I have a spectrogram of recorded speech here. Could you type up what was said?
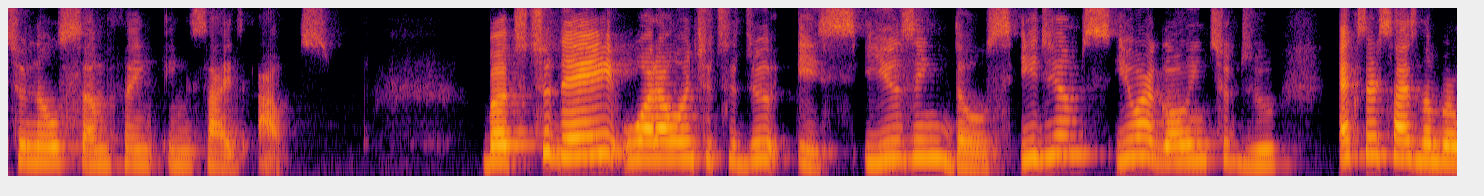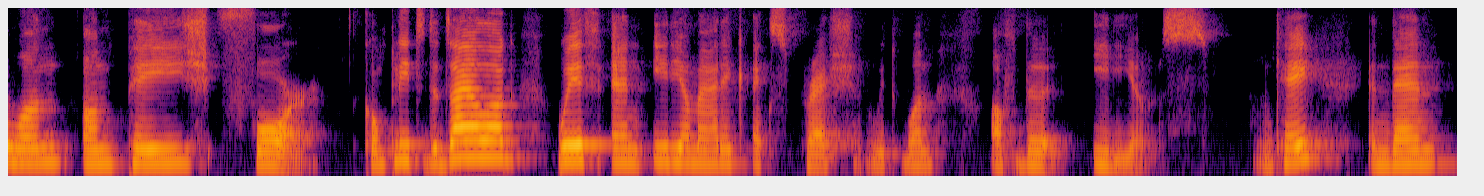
to know something inside out. But today, what I want you to do is using those idioms, you are going to do exercise number one on page four. Complete the dialogue with an idiomatic expression, with one of the idioms. Okay, and then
